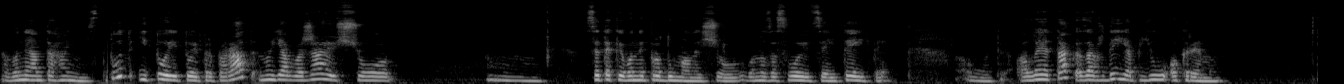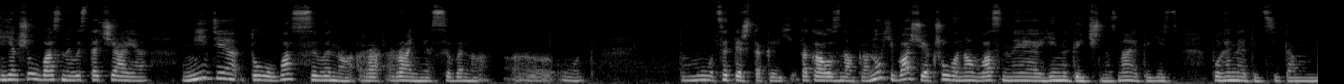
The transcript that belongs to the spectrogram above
Вони антагоністи. Тут і той, і той препарат, ну я вважаю, що все-таки вони продумали, що воно засвоюється і те, і те. От. Але так завжди я п'ю окремо. І якщо у вас не вистачає міді, то у вас сивина, рання сивина. Е, От. Тому це теж такий, така ознака. Ну, хіба що, якщо вона у вас не генетична, знаєте, є по генетиці там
